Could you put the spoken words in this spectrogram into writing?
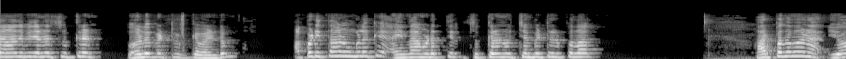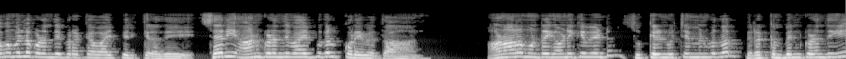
தனாதிபதியான சுக்கிரன் வலுப்பெற்றிருக்க வேண்டும். அப்படித்தான் உங்களுக்கு ஐந்தாம் இடத்தில் சுக்கிரன் உச்சம் பெற்றிருப்பதால் அற்புதமான யோகமுள்ள குழந்தை பிறக்க வாய்ப்பு இருக்கிறது. சரி ஆண் குழந்தை வாய்ப்புகள் குறைவுதான். ஆனாலும் ஒன்றை கவனிக்க வேண்டும். சுக்கிரன் உச்சம் என்பதால் பிறக்கும் பெண் குழந்தையே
